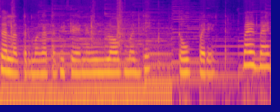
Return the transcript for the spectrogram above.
चला तर मग आता भेटूया नवीन ब्लॉगमध्ये तोपर्यंत. बाय बाय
